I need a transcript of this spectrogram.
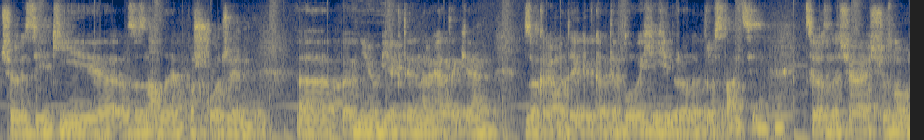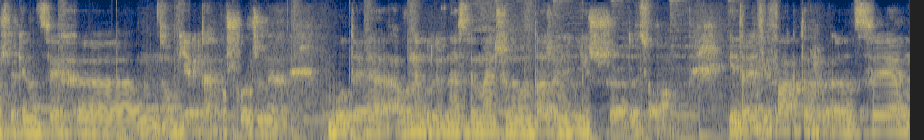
через які зазнали пошкоджень певні об'єкти енергетики, зокрема декілька теплових і гідроелектростанцій. Це означає, що знову ж таки на цих об'єктах пошкоджених буде вони будуть нести менше навантаження ніж до цього. І третій фактор це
